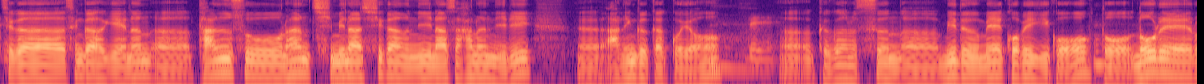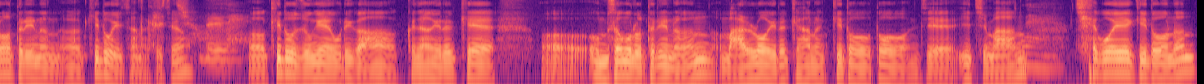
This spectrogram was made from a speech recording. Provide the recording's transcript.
제가 생각하기에는 어, 단순한 취미나 시간이 나서 하는 일이 어, 아닌 것 같고요. 네. 어, 그것은 어, 믿음의 고백이고 또 노래로 드리는 어, 기도이잖아요. 그죠? 네. 어, 기도 중에 우리가 그냥 이렇게 어, 음성으로 드리는 말로 이렇게 하는 기도도 이제 있지만 네. 최고의 기도는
